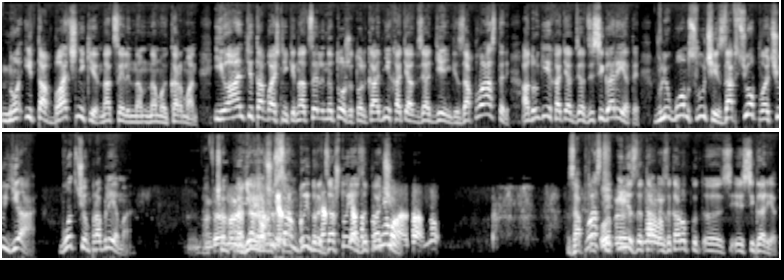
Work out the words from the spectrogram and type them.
Но и табачники нацелены на, на мой карман, и антитабачники нацелены тоже. Только одни хотят взять деньги за пластырь, а другие хотят взять за сигареты. В любом случае за все плачу я. Вот в чем проблема. В Да, чем ну, Я проблема? хочу сам выбрать, за что я так заплачу. понимаю, да, ну, За пластырь Вот, э, или за, ну, за коробку э, э, сигарет?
